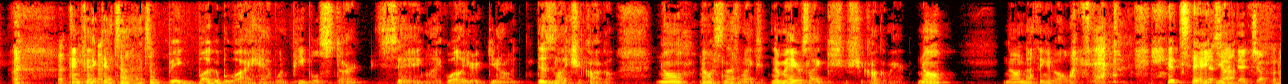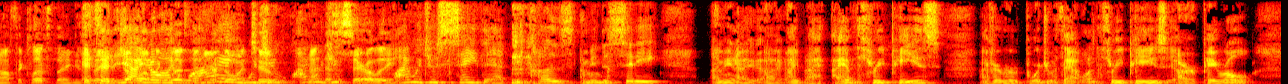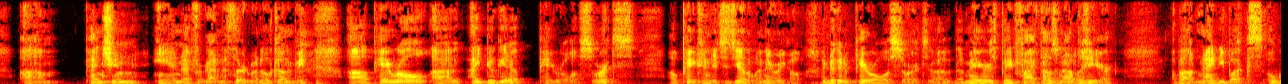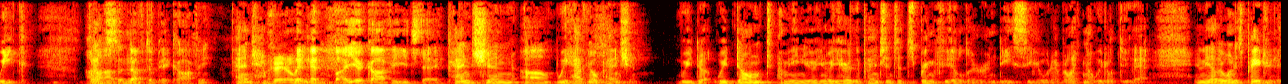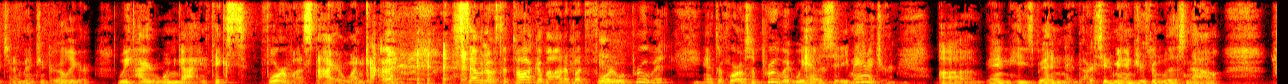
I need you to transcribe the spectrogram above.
In fact, that's a, that's a big bugaboo I have when people start saying like, well, you're, you know, this is like Chicago. No, no, it's nothing like, the mayor's like Chicago mayor. No, no, nothing at all like that. It's a it's like uh, that jumping off the cliff thing. It's a, yeah, you know, like why would too. you? Why Not would necessarily. You, why would you say that? Because I mean, the city. I mean, I I, I have the three P's. I've ever bored you with that one. The three P's are payroll, um, pension, and I've forgotten the third one. It'll come to me. Uh, payroll. Uh, I do get a payroll of sorts. Oh, patronage is the other one. There we go. I do get a payroll of sorts. Uh, the mayor is paid five thousand dollars a year, about ninety bucks a week. That's uh, enough to pay coffee. Pension, barely. Buy you a coffee each day. Pension, um, we have no pension. We don't, we don't, I mean, you, you know, you hear the pensions at Springfield or in DC or whatever. Like, no, we don't do that. And the other one is patronage. And I mentioned earlier, we hire one guy and it takes four of us to hire one guy. Seven of us to talk about it, but four to approve it. And if the four of us approve it, we have a city manager. Uh, and he's been, our city manager's been with us now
